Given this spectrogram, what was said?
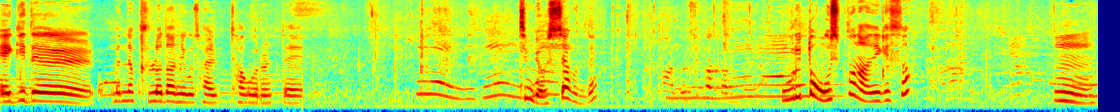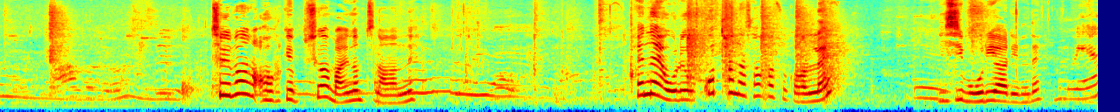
애기들 맨날 굴러다니고 잘 자고 이럴 때 지금 몇 시야 근데? 우리 또 50분 아니겠어? 응. 7분? 아, 그렇게 시간 많이 남진 않았네. 혜나야, 우리 꽃 하나 사가지고 갈래? 25리알인데? 뭐야?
